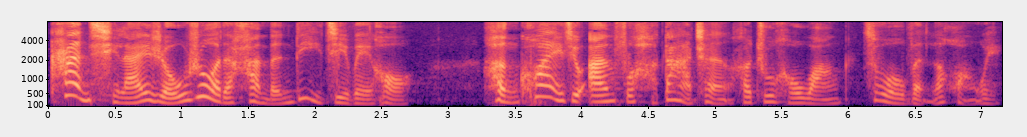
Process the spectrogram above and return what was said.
看起来柔弱的汉文帝继位后，很快就安抚好大臣和诸侯王，坐稳了皇位。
